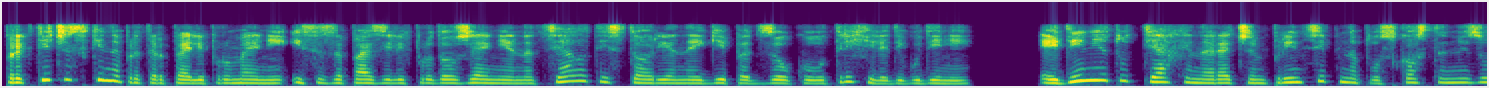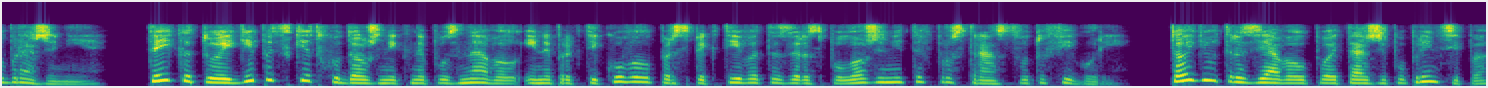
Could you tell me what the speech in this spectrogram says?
практически не претърпели промени и се запазили в продължение на цялата история на Египет за около 3000 години, единият от тях е наречен принцип на плоскостено изображение. Тъй като египетският художник не познавал и не практикувал перспективата за разположените в пространството фигури. Той ги отразявал по етажи по принципа,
